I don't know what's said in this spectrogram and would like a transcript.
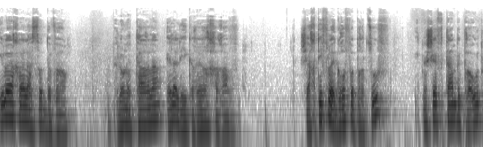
היא לא יכלה לעשות דבר, ולא נותר לה אלא להיגרר אחריו. שאחטיף לו אגרוף בפרצוף, התנשף תם בפראות.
